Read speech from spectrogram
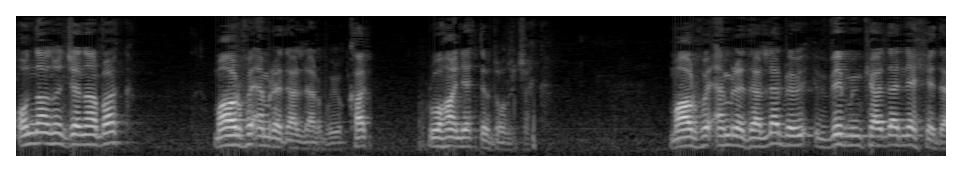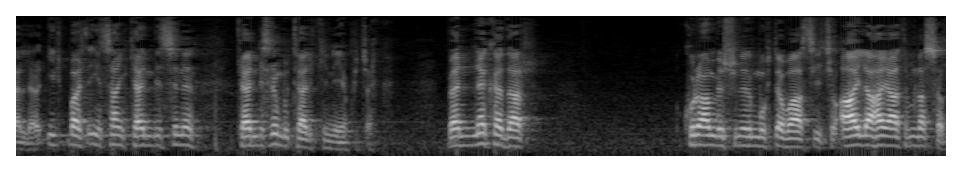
Ondan sonra Cenab-ı Hak marufu emrederler buyuruyor. Kalp ruhaniyetle dolacak. Marufu emrederler ve, ve münkerden nehyederler. İlk başta insan kendisinin kendisinin bu telkini yapacak. Ben ne kadar Kur'an ve sünnetin muhtevası için aile hayatım nasıl?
